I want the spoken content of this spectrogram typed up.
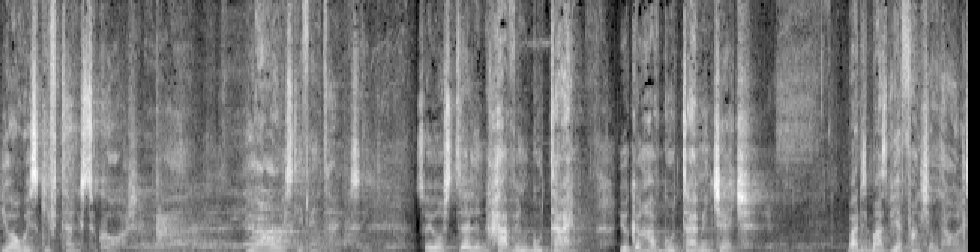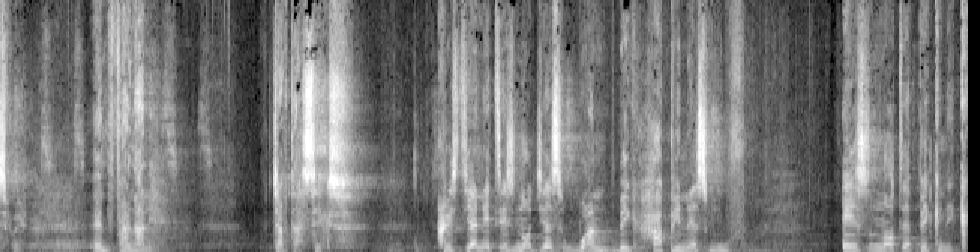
you always give thanks to God. You are always giving thanks. So he was telling, having good time. You can have good time in church, but it must be a function of the Holy Spirit. And finally, chapter 6. Christianity is not just one big happiness move. It's not a picnic,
